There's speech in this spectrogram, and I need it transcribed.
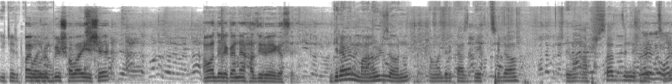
ইটের মুরব্বী সবাই এসে আমাদের এখানে হাজির হয়ে গেছে। গ্রামের মানুষজন আমাদের কাজ দেখছিল এবং আশ্বাসজনিত হচ্ছিল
